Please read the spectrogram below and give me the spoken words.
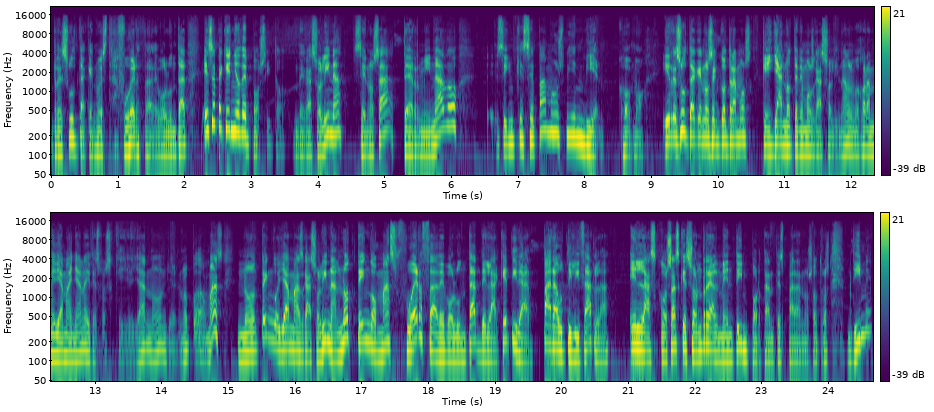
resulta que nuestra fuerza de voluntad, ese pequeño depósito de gasolina, se nos ha terminado sin que sepamos bien bien cómo. Y resulta que nos encontramos que ya no tenemos gasolina. A lo mejor a media mañana dices, pues que yo ya no, yo no puedo más. No tengo ya más gasolina, no tengo más fuerza de voluntad de la que tirar para utilizarla en las cosas que son realmente importantes para nosotros. Dime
